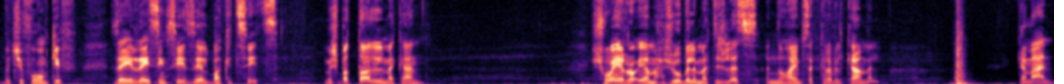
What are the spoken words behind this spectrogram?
بتشوفوهم كيف زي ال racing seats زي ال bucket seats مش بطال المكان. شوي الرؤية محجوبة لما تجلس إنه هاي مسكرة بالكامل. كمان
